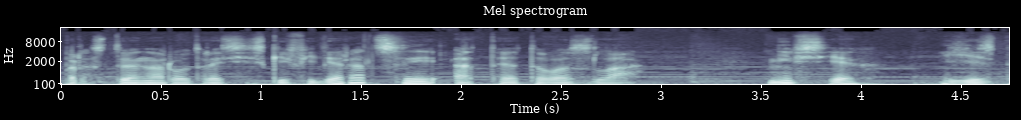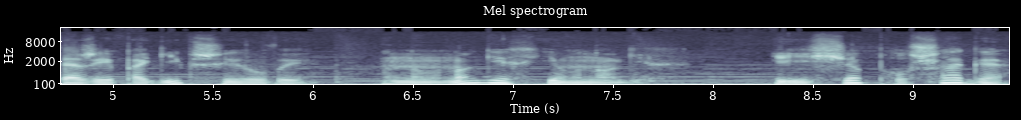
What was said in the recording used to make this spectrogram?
простой народ Российской Федерации, от этого зла. Не всех, есть даже и погибшие, увы, но многих и многих. И еще полшага.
